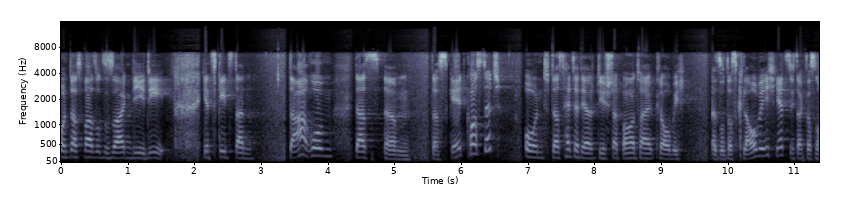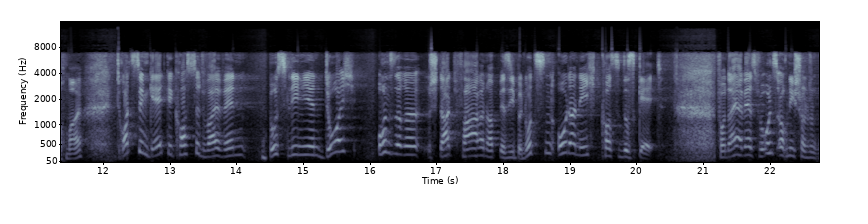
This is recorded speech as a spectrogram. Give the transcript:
Und das war sozusagen die Idee. Jetzt geht es dann darum, dass ähm, das Geld kostet. Und das hätte der, die Stadt Bauerteil, glaube ich, also das glaube ich jetzt, ich sage das nochmal, trotzdem Geld gekostet, weil wenn Buslinien durch unsere Stadt fahren, ob wir sie benutzen oder nicht, kostet es Geld. Von daher wäre es für uns auch nicht schon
